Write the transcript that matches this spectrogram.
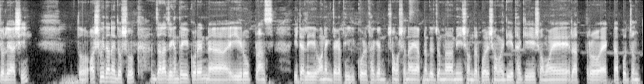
চলে আসি। তো অসুবিধা নেই দর্শক, যারা যেখান থেকে করেন ইউরোপ, ফ্রান্স ইটালি অনেক জায়গা থেকে করে থাকেন। সমস্যা নাই, আপনাদের জন্য আমি সন্ধ্যার পরে সময় দিয়ে থাকি। সময়ে রাত্র একটা পর্যন্ত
